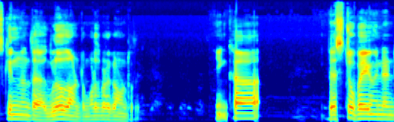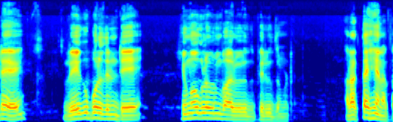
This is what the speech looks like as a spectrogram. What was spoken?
స్కిన్ అంతా గ్లోగా ఉంటుంది ముడత పడకుండా ఉంటుంది. ఇంకా బెస్ట్ ఉపయోగం ఏంటంటే రేగుపూలు తింటే హిమోగ్లోబిన్ బాగా పెరుగు పెరుగుతుంది అనమాట రక్తహీనత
